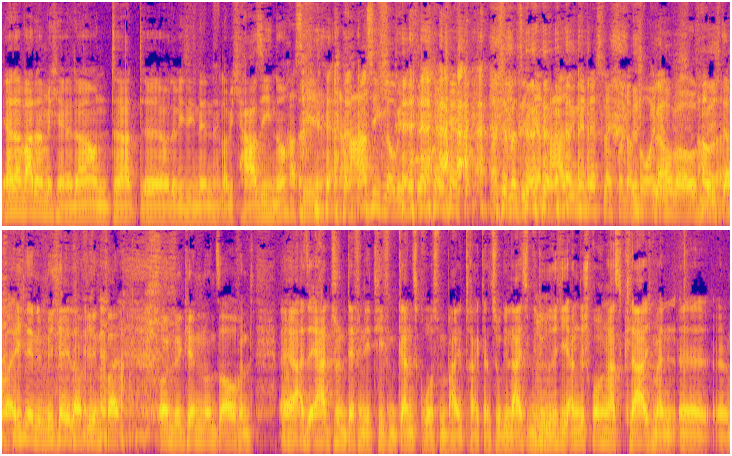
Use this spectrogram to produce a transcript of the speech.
ja, da war der Michael da und hat, äh, oder wie sie nennen, glaube ich, Hasi, ne? Hasi, Hasi, glaube ich. Also man sich gern Hasi nennt, das vielleicht von der Freundin. Ich glaube auch aber, nicht, aber ich nenne Michael auf jeden Fall und wir kennen uns auch und äh, also er hat schon definitiv einen ganz großen Beitrag dazu geleistet, wie mhm. du richtig angesprochen hast. Klar, ich meine, äh, äh,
